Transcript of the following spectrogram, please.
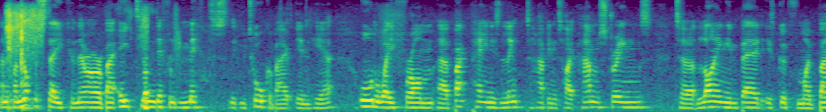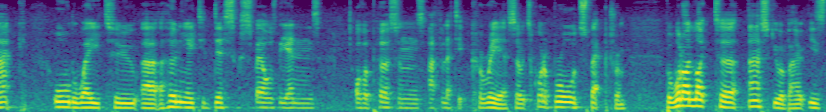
And if I'm not mistaken, there are about 18 different myths that you talk about in here, all the way from uh, back pain is linked to having tight hamstrings, to lying in bed is good for my back, all the way to uh, a herniated disc spells the end of a person's athletic career. So it's quite a broad spectrum. But what I'd like to ask you about is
